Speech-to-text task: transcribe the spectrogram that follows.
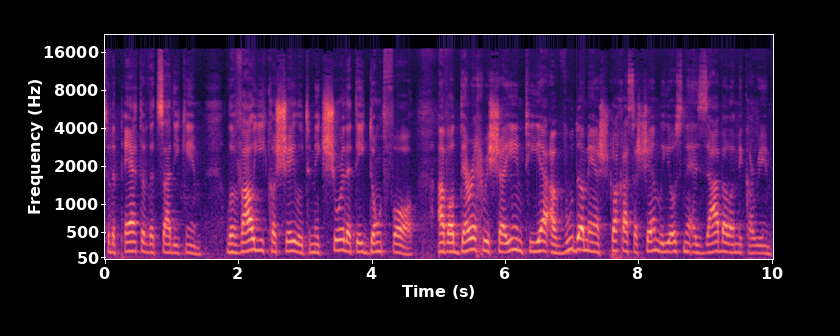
to the path of the tzaddikim, leval yikoshelu, to make sure that they don't fall. Aval derech tiyeh avuda me'ashkachas Hashem liyos ne'ezav el mikarim.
